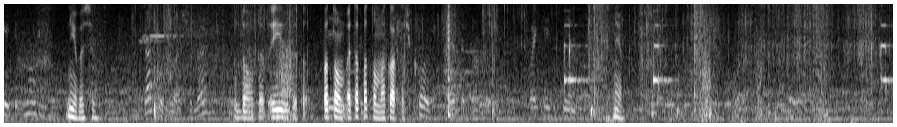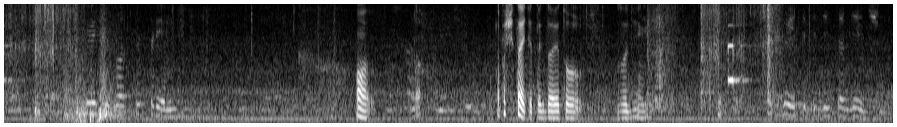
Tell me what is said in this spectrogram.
Пакетик нужен? Не, спасибо. Так вот ваши, да? Да, вот это и вот это. Потом, и это потом а карточка. Точно, это. Пакетик не О, да. А посчитайте тогда а эту за деньги. 259 пятьдесят.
